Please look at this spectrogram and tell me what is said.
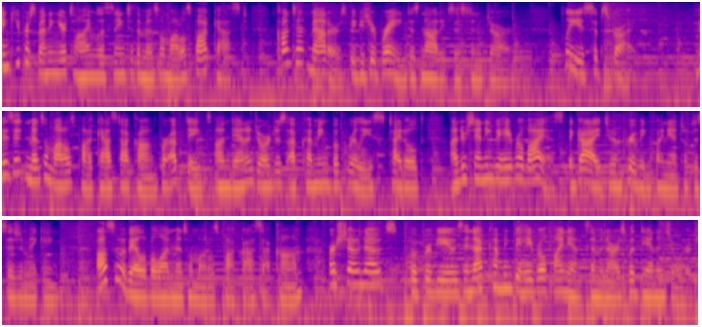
Thank you for spending your time listening to the Mental Models Podcast. Content matters because your brain does not exist in a jar. Please subscribe. Visit mentalmodelspodcast.com for updates on Dan and George's upcoming book release titled Understanding Behavioral Bias A Guide to Improving Financial Decision Making. Also available on mentalmodelspodcast.com are show notes, book reviews, and upcoming behavioral finance seminars with Dan and George.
